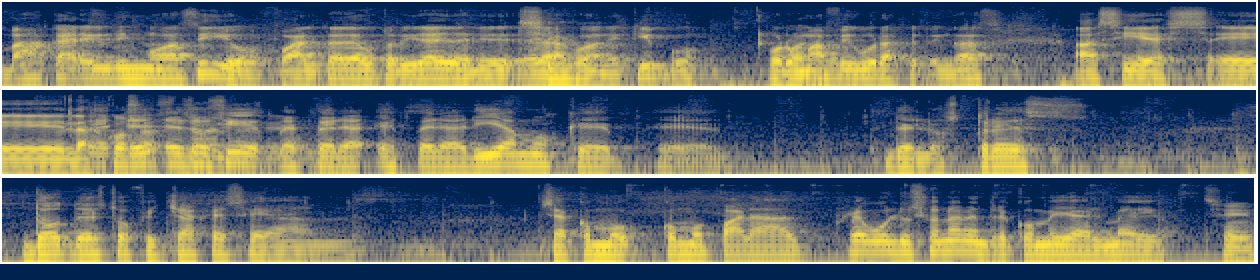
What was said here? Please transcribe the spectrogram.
vas a caer en el mismo vacío, falta de autoridad y de liderazgo en el equipo, por más figuras que tengas. Así es. Eh, las Eh, cosas. eh, eso sí, espera- esperaríamos que eh, de los tres, dos de estos fichajes sean, o sea, como, como para revolucionar entre comillas el medio. Sí,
